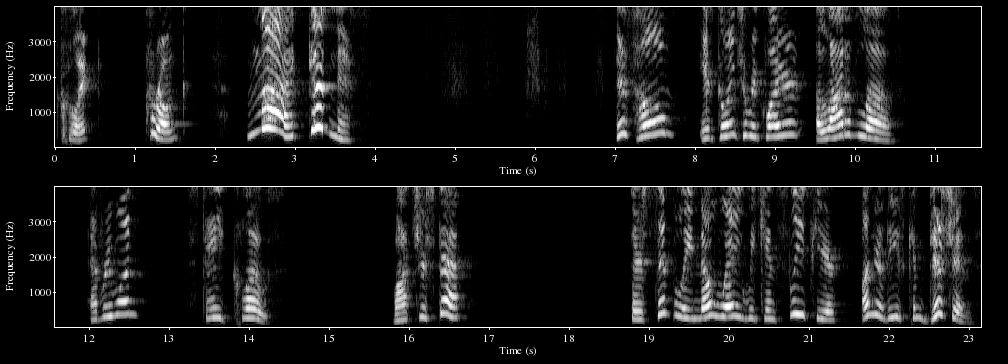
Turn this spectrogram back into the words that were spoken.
Click, crunk. My goodness! This home is going to require a lot of love. Everyone, stay close. Watch your step. There's simply no way we can sleep here under these conditions.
